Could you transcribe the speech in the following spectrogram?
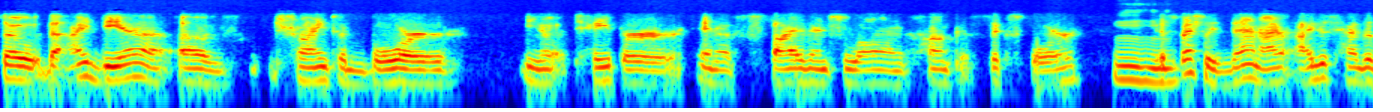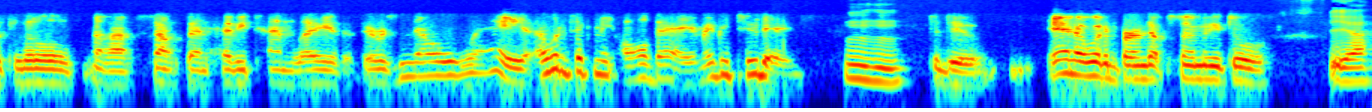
so the idea of trying to bore, you know, a taper in a five inch long hunk of six four, Mm-hmm. especially then, I, I just had this little uh, South Bend heavy 10 lathe that there was no way. It would have taken me all day, maybe two days Mm-hmm. to do. And I would have burned up so many tools Yeah.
